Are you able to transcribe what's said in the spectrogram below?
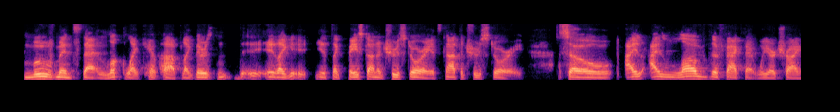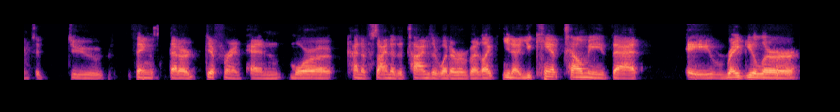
movements that look like hip hop. Like, there's it, like, it, it's like based on a true story. It's not the true story. So I I love the fact that we are trying to do things that are different and more uh, kind of sign of the times or whatever. But like, you know, you can't tell me that a regular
